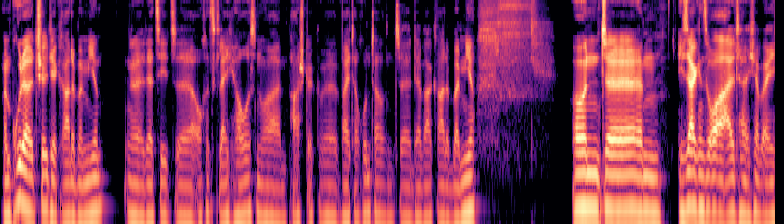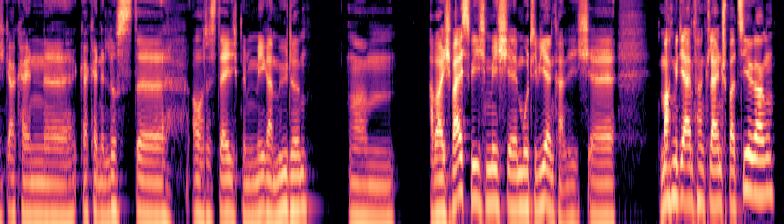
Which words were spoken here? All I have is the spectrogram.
mein Bruder chillt hier gerade bei mir. der zieht auch ins gleiche Haus, nur ein paar Stücke weiter runter und der war gerade bei mir. Und ähm, ich sage ihm so, oh Alter, ich habe eigentlich gar, kein, äh, gar keine Lust äh, auf das Date, ich bin mega müde. Ähm, aber ich weiß, wie ich mich äh, motivieren kann. Ich äh, mache mit dir einfach einen kleinen Spaziergang.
